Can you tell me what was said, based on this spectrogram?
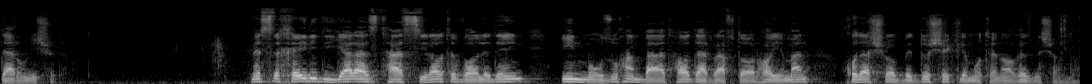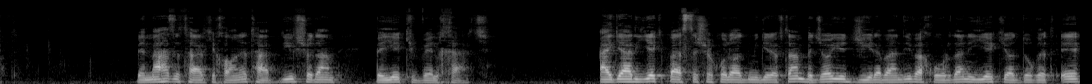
درونی شده بود. مثل خیلی دیگر از تأثیرات والدین این موضوع هم بعدها در رفتارهای من خودش را به دو شکل متناقض نشان داد. به محض ترک خانه تبدیل شدم به یک ولخرج. اگر یک بسته شکلات می گرفتم به جای جیره بندی و خوردن یک یا دو قطعه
